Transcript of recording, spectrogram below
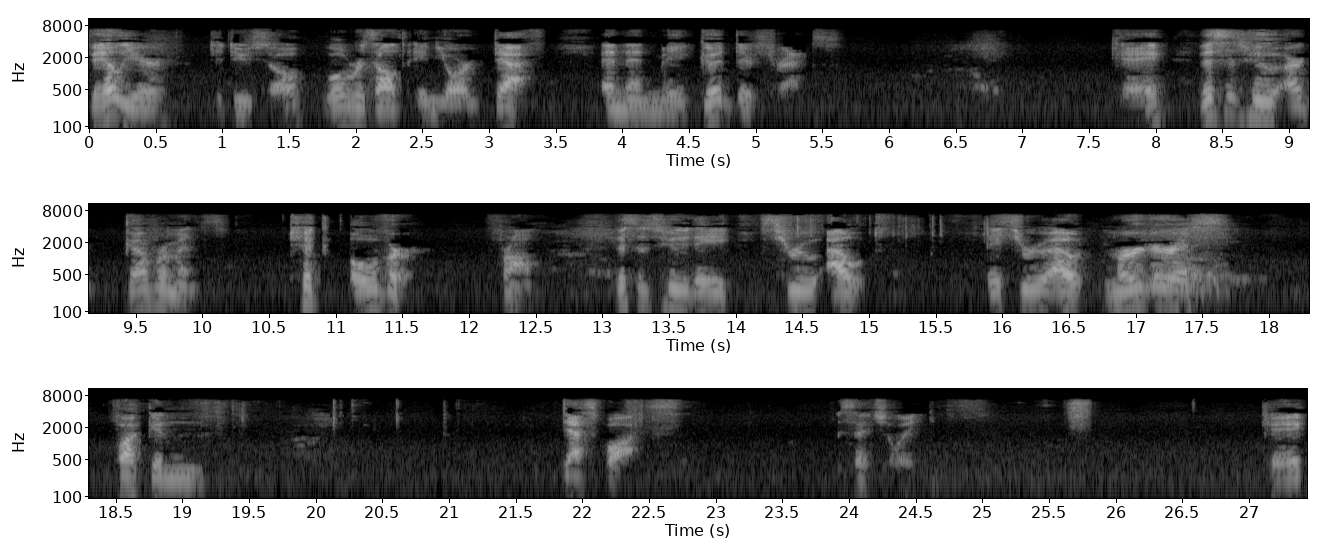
Failure to do so will result in your death. And then made good their threats. Okay? This is who our governments took over from. This is who they threw out. They threw out murderous fucking despots, essentially. Okay?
